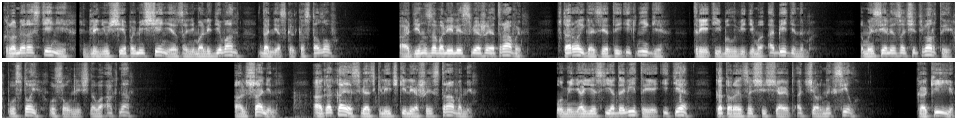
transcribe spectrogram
Кроме растений, длиннющие помещения занимали диван да несколько столов. Один завалили свежие травы, второй — газеты и книги, третий был, видимо, обеденным. Мы сели за четвертый, пустой, у солнечного окна. «Альшанин, а какая связь клички Леший с травами?» У меня есть ядовитые и те, которые защищают от черных сил. Какие?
